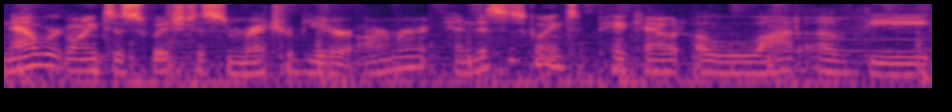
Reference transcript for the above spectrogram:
Now we're going to switch to some Retributor armor, and this is going to pick out a lot of the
